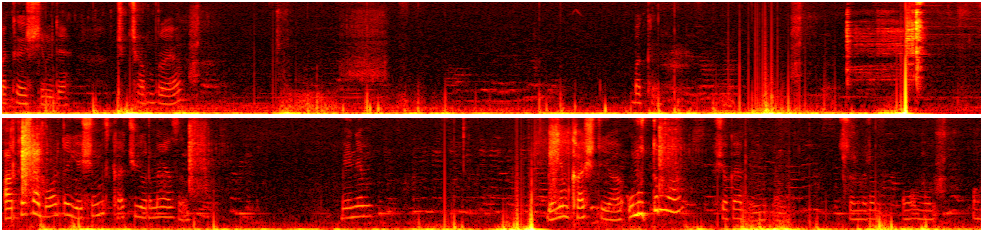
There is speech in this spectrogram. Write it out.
Bakın şimdi Arkadaşlar bu arada yaşınız kaç yoruma yazın. Benim benim kaçtı ya? Unuttum lan. Şaka unutmadım. Sanırım onun, onu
